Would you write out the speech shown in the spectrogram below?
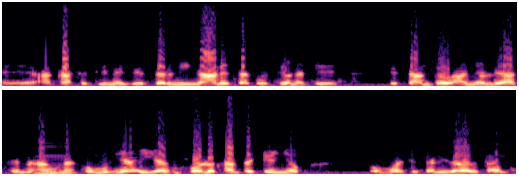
eh, acá se tiene que terminar estas cuestiones que, que tanto daño le hacen a mm. una comunidad y a un pueblo tan pequeño como es Sanidad del Campo.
